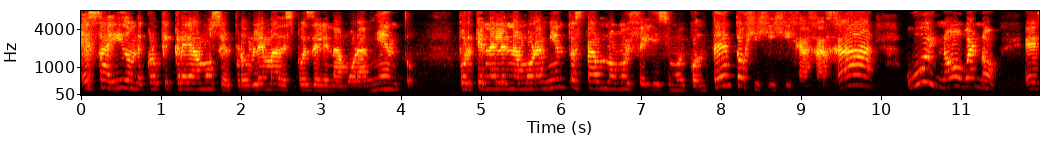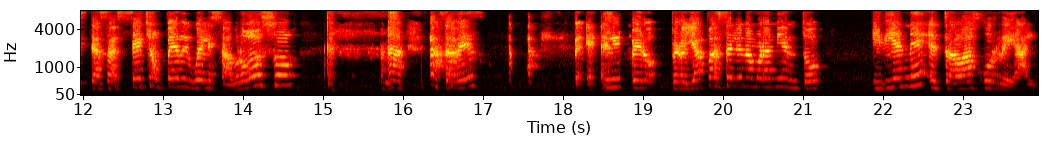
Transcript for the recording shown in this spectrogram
es ahí donde creo que creamos el problema después del enamoramiento. Porque en el enamoramiento está uno muy feliz y muy contento, jijiji, jajaja. Uy, no, bueno, este, hasta se echa un pedo y huele sabroso. ¿Sabes? Pero, pero ya pasa el enamoramiento y viene el trabajo real.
